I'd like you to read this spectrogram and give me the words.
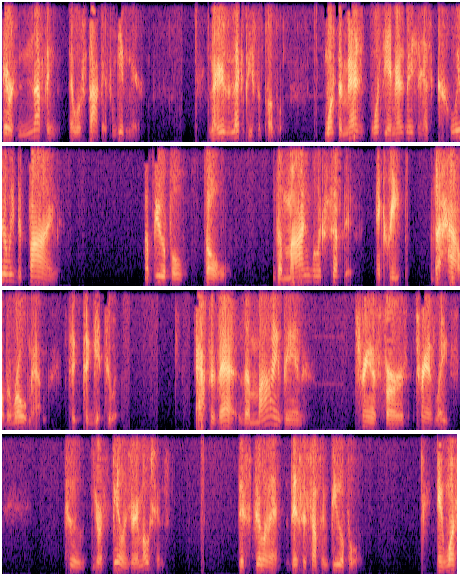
there is nothing that will stop it from getting there. Now here's the next piece of the puzzle. Once the, once the imagination has clearly defined a beautiful goal, the mind will accept it and create the how, the roadmap to, to get to it. After that, the mind then transfers, translates to your feelings, your emotions. This feeling that this is something beautiful. And once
